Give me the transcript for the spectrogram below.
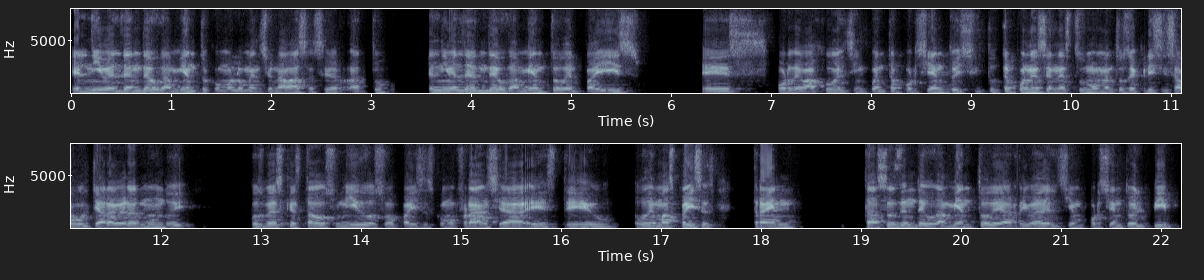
el nivel de endeudamiento, como lo mencionabas hace rato, el nivel de endeudamiento del país es por debajo del 50% y si tú te pones en estos momentos de crisis a voltear a ver al mundo y pues ves que Estados Unidos o países como Francia este, o, o demás países traen tasas de endeudamiento de arriba del 100% del PIB,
